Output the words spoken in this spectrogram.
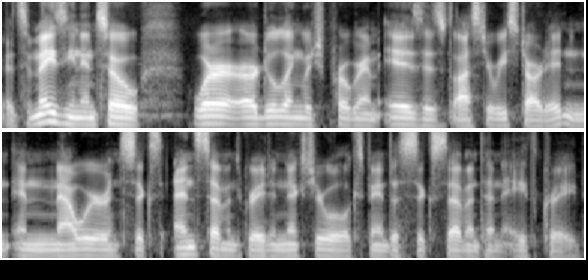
It's amazing. And so where our dual language program is, is last year we started and, and now we're in sixth and seventh grade and next year we'll expand to sixth, seventh, and eighth grade.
